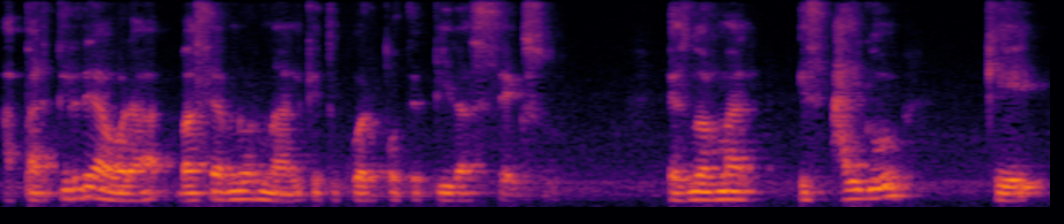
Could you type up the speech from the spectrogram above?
a partir de ahora va a ser normal que tu cuerpo te pida sexo. Es normal, es algo que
